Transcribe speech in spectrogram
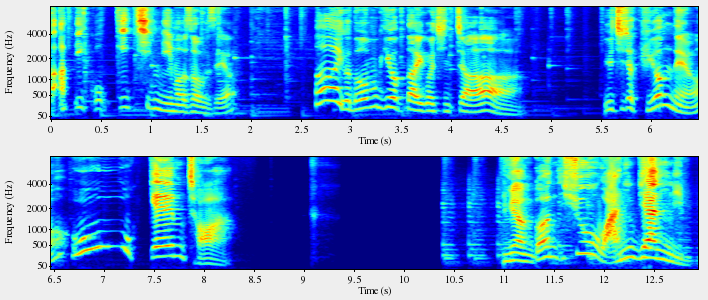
빠삐꼬끼치님 어서 오세요. 아 이거 너무 귀엽다 이거 진짜. 이거 진짜 귀엽네요. 오 게임 저하. 중요한 건 휴완디안님.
